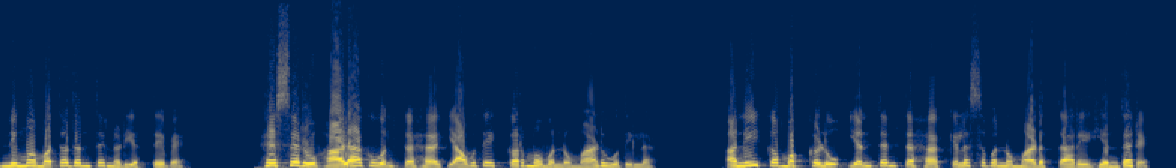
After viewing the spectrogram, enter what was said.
ನಿಮ್ಮ ಮತದಂತೆ ನಡೆಯುತ್ತೇವೆ. ಹೆಸರು ಹಾಳಾಗುವಂತಹ ಯಾವುದೇ ಕರ್ಮವನ್ನು ಮಾಡುವುದಿಲ್ಲ. ಅನೇಕ ಮಕ್ಕಳು ಎಂತೆಂತಹ ಕೆಲಸವನ್ನು ಮಾಡುತ್ತಾರೆ ಎಂದರೆ,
